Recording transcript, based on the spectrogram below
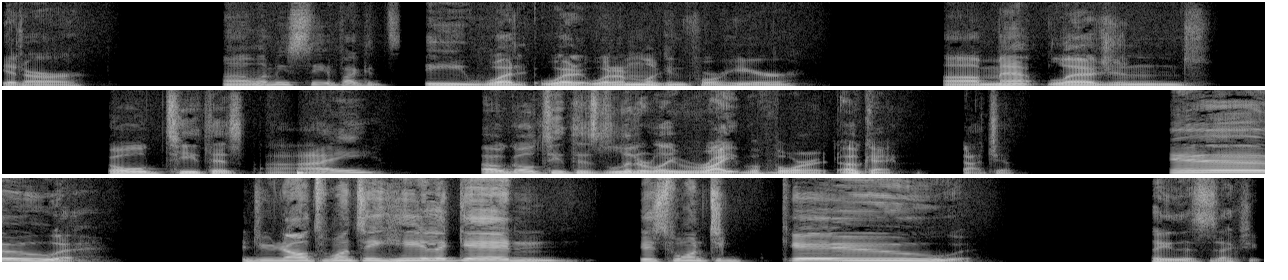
Get our. Uh, let me see if I could see what what what I'm looking for here. Uh, map legend. Gold teeth is I. Oh, gold teeth is literally right before it. Okay, gotcha. No, I do not want to heal again. Just want to go. I'll tell you, this is actually.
